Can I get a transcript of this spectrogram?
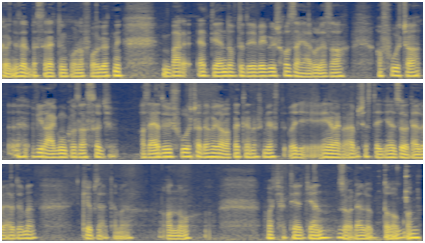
környezetbe szerettünk volna forgatni, bár at the end of the day végül is hozzájárul ez a, a furcsa világunkhoz az, hogy az erdő is furcsa, de hogy alapvetően ezt mi ezt, vagy én legalábbis ezt egy ilyen zöld előerdőben képzeltem el annó, vagy hát egy ilyen zöld előbb dologban.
